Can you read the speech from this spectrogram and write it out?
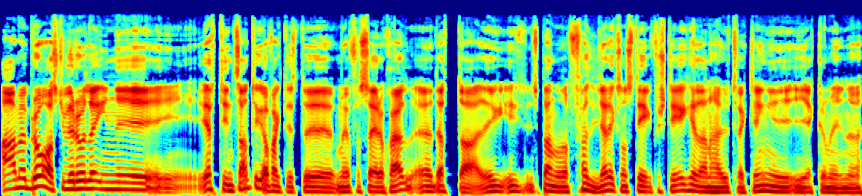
ja men bra. Ska vi rulla in i, jätteintressant tycker jag faktiskt, om jag får säga det själv, detta. Det är spännande att följa liksom steg för steg hela den här utvecklingen i, i ekonomin nu.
